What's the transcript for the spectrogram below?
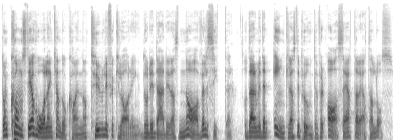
De konstiga hålen kan dock ha en naturlig förklaring då det är där deras navel sitter och därmed den enklaste punkten för asätare att ta loss.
